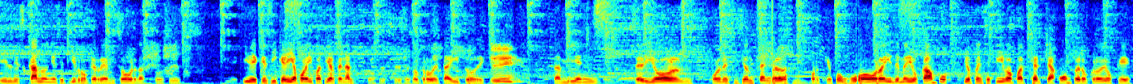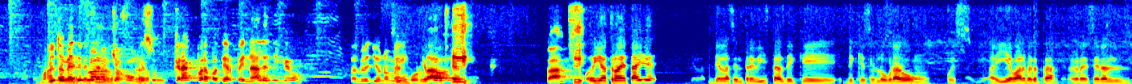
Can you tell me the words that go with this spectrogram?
el escano en ese tiro que realizó, ¿verdad? Entonces, y de que sí quería por ahí patear penal, entonces ese es otro detallito de que también se dio por decisión técnica, ¿verdad? Porque fue un jugador ahí de medio campo. Yo pensé que iba a patear Chajón, pero creo yo que. más Yo también de plano, los Chajón es un crack para patear penales, dije yo. Tal vez yo no me Sí, acordaba. que- ¿Va? Oye, otro detalle de las entrevistas de que, de que se lograron, pues, ahí llevar, ¿verdad? Agradecer al,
